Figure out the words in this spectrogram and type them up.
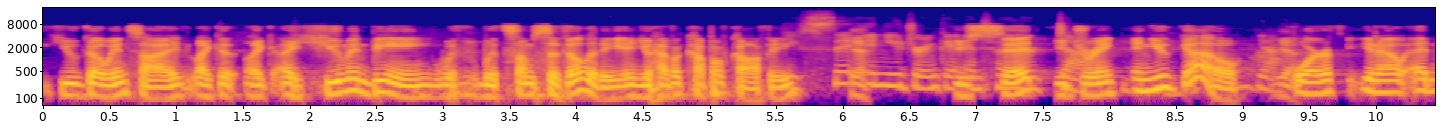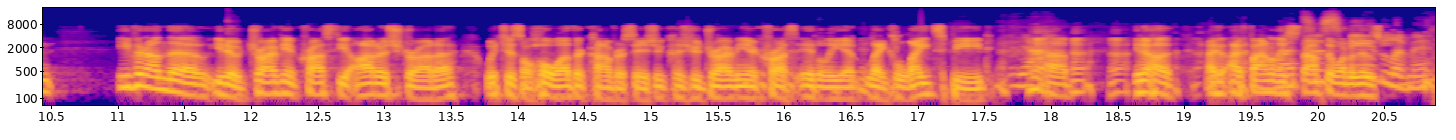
you go inside like a like a human being with mm-hmm. with some civility, and you have a cup of coffee. You sit yeah. and you drink it. You sit, you done. drink, and you go. Yeah. yeah. Or you know, and even on the you know driving across the autostrada, which is a whole other conversation because you're driving across Italy at like light speed. Yeah. Um, you know, I, I finally What's stopped at one of those. limit.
